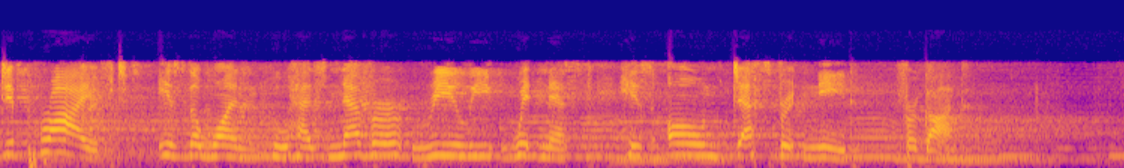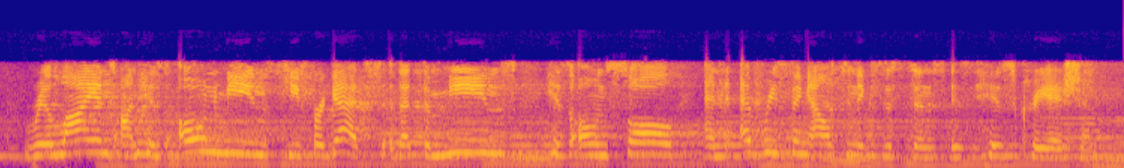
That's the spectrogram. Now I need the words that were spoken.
Deprived is the one who has never really witnessed his own desperate need for God. Reliant on his own means, he forgets that the means, his own soul, and everything else in existence is his creation.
